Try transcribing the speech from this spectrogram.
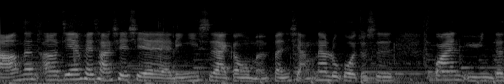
好，那呃，今天非常谢谢林医师来跟我们分享。那如果就是关于你的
